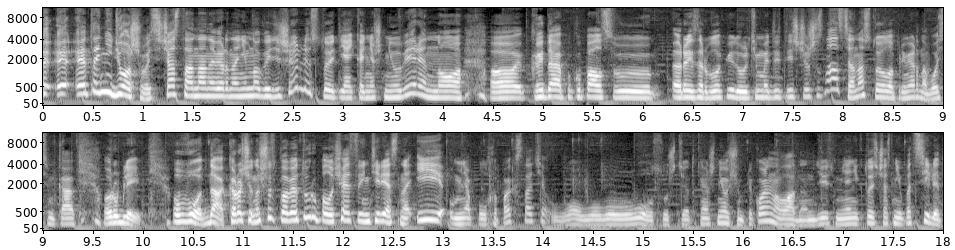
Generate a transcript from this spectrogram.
это не дешево. Сейчас-то она, наверное, немного дешевле стоит, я, конечно, не уверен, но э, когда я покупал свою Razer Blackwidow Ultimate 2016, она стоила примерно 8к рублей. Вот, да, короче, насчет клавиатуры получается интересно. И у меня пол хп, кстати. Воу-воу-воу-воу, слушайте, это, конечно, не очень прикольно. Ладно, надеюсь, меня никто сейчас не подсилит.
